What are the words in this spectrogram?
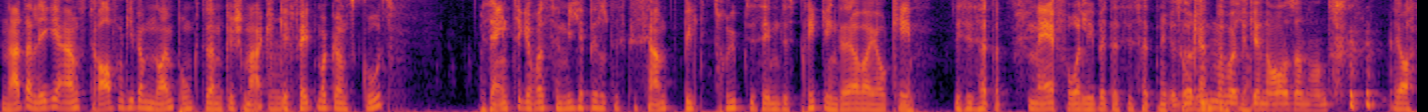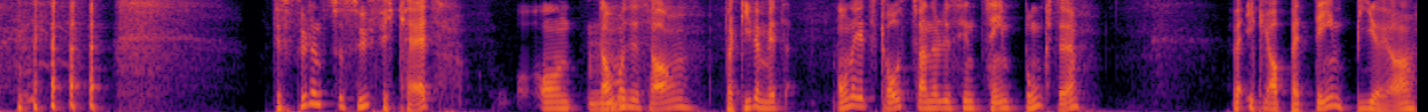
Na, da lege ich eins drauf und gebe ihm 9 Punkte am Geschmack. Gefällt mir ganz gut. Das Einzige, was für mich ein bisschen das Gesamtbild trübt, ist eben das Prickelnde, aber ja, okay. Das ist halt meine Vorliebe, das ist halt nicht Ja, so da gern wir beim halt Bier. genau auseinander. Ja. das führt uns zur Süffigkeit. Und da Mhm. muss ich sagen, da gebe ich mir jetzt, ohne jetzt groß zu analysieren, 10 Punkte. Weil ich glaube, bei dem Bier, ja,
